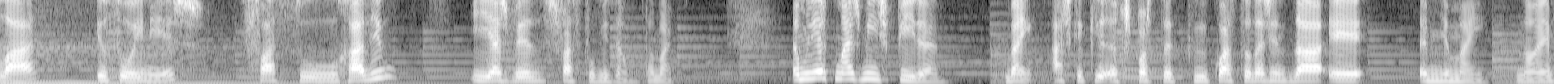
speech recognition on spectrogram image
Olá, eu sou a Inês, faço rádio e às vezes faço televisão também. A mulher que mais me inspira? Bem, acho que a resposta que quase toda a gente dá é a minha mãe, não é?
